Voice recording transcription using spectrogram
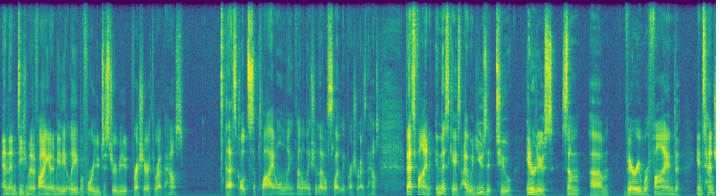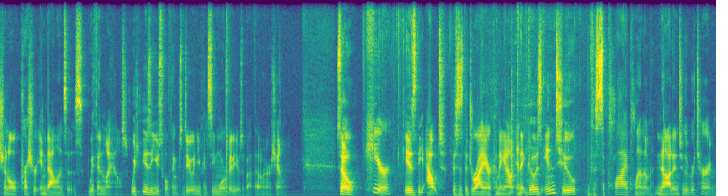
and then dehumidifying it immediately before you distribute fresh air throughout the house. That's called supply only ventilation. That'll slightly pressurize the house. That's fine. In this case, I would use it to introduce some um, very refined intentional pressure imbalances within my house, which is a useful thing to do, and you can see more videos about that on our channel. So here is the out, this is the dry air coming out, and it goes into the supply plenum, not into the return.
